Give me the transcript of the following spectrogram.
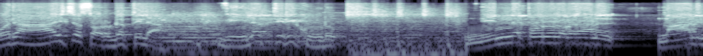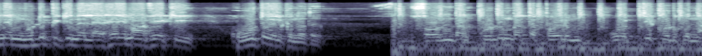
ഒരാഴ്ച സ്വർഗത്തിലാ വിലത്തിരി കൂടും. നിന്നെ പോലുള്ളവരാണ് നാടിനെ മുടിപ്പിക്കുന്ന ലഹരി മാഫിയക്ക് കൂട്ടുനിൽക്കുന്നത്. സ്വന്തം കുടുംബത്തെ പോലും ഒറ്റിക്കൊടുക്കുന്ന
